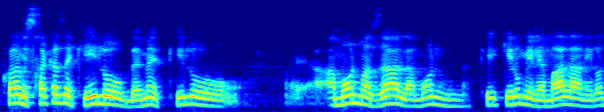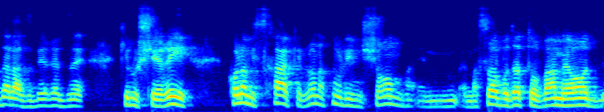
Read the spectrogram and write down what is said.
כל המשחק הזה כאילו, באמת, כאילו, המון מזל, המון, כאילו מלמעלה, אני לא יודע להסביר את זה, כאילו שרי, כל המשחק, הם לא נתנו לנשום, הם, הם עשו עבודה טובה מאוד,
